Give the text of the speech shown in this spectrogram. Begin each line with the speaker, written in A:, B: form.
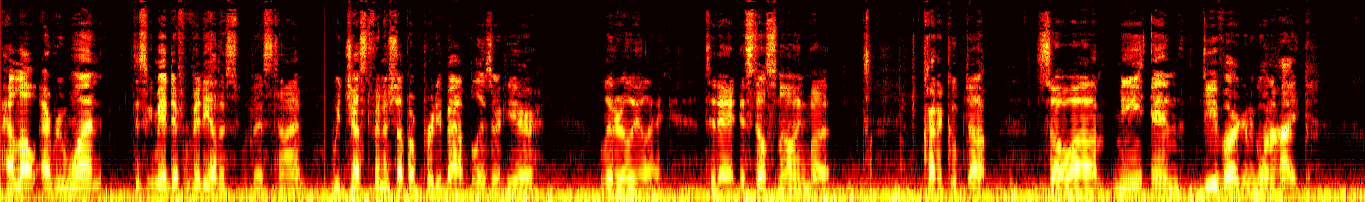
A: Hello everyone. This is gonna be a different video this this time. We just finished up a pretty bad blizzard here. Literally like today. It's still snowing, but kind of cooped up. So uh, me and Diva are gonna go on a hike.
